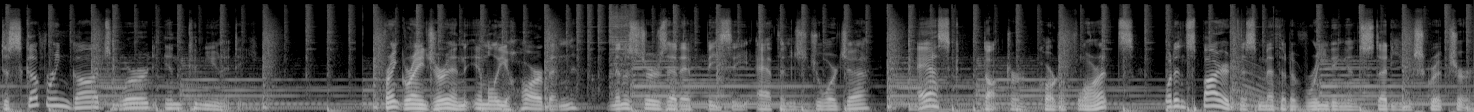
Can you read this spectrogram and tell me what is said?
Discovering God's Word in Community. Frank Granger and Emily Harbin, ministers at FBC Athens, Georgia, asked Dr. Carter Florence what inspired this method of reading and studying Scripture.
